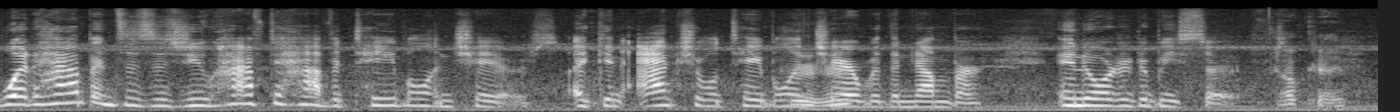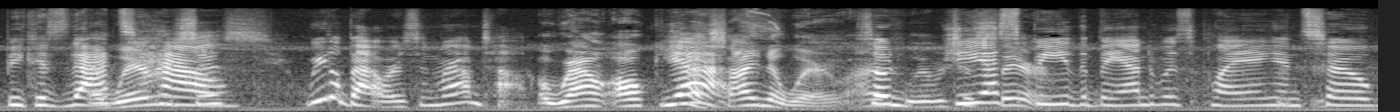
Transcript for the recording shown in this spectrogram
what happens is, is you have to have a table and chairs, like an actual table and Mm-hmm. chair with a number, in order to be served. okay. Because that's where is how this? Riedlbauer's in Round Top. Around. Oh, yes, I know where. So I was just there. DSB, the band was playing, and so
